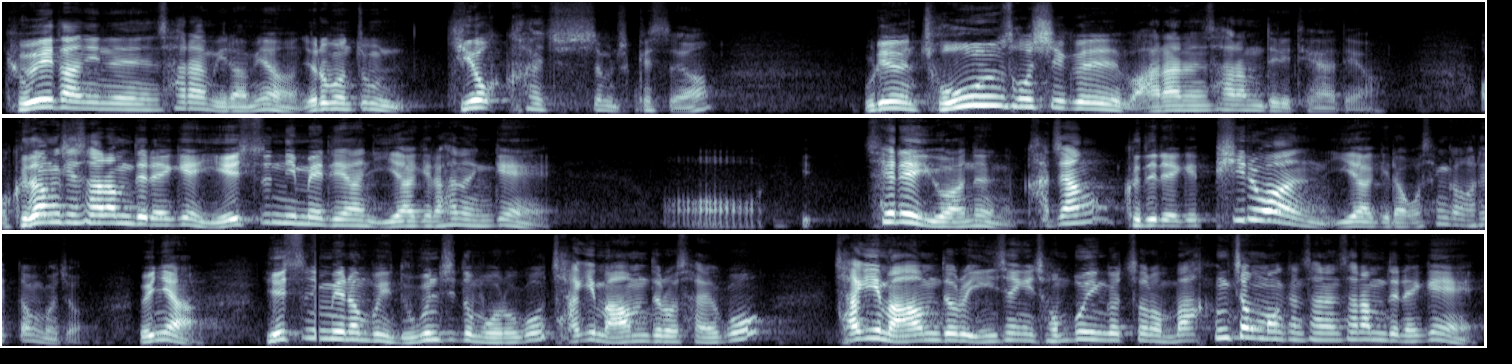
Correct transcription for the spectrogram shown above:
교회 다니는 사람이라면 여러분 좀 기억해 주셨으면 좋겠어요. 우리는 좋은 소식을 말하는 사람들이 돼야 돼요. 어, 그 당시 사람들에게 예수님에 대한 이야기를 하는 게 어, 세례 요한은 가장 그들에게 필요한 이야기라고 생각을 했던 거죠. 왜냐? 예수님이란 분이 누군지도 모르고 자기 마음대로 살고 자기 마음대로 인생이 전부인 것처럼 막 흥청망청 사는 사람들에게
